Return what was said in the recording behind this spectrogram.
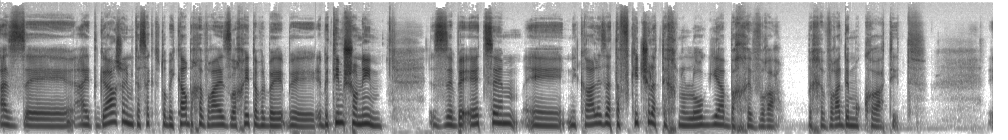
אז uh, האתגר שאני מתעסקת איתו בעיקר בחברה האזרחית, אבל בהיבטים שונים, זה בעצם, uh, נקרא לזה התפקיד של הטכנולוגיה בחברה, בחברה דמוקרטית. Uh,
